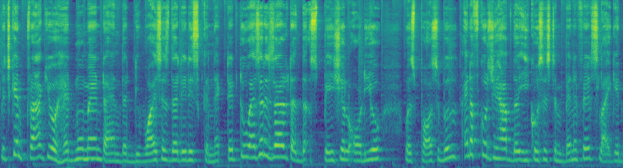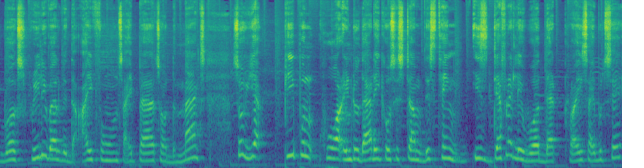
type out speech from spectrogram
which can track your head movement and the devices that it is connected to. As a result the spatial audio was possible. And of course you have the ecosystem benefits like it works really well with the iPhones iPads or the Macs. So yeah people who are into that ecosystem this thing is definitely worth that price i would say.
